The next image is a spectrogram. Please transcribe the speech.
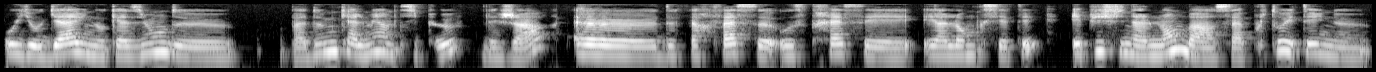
au yoga, une occasion de bah, de me calmer un petit peu déjà, de faire face au stress et, à l'anxiété. Et puis finalement, bah, ça a plutôt été une,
